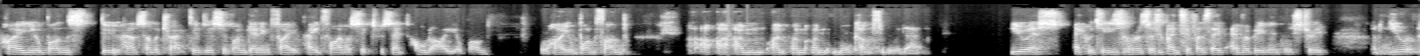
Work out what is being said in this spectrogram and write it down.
Higher yield bonds do have some attractiveness. If I'm getting paid five or six percent to hold a high yield bond or a high yield bond fund, I, I'm, I'm I'm more comfortable with that. US equities are as expensive as they've ever been in history. Europe,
